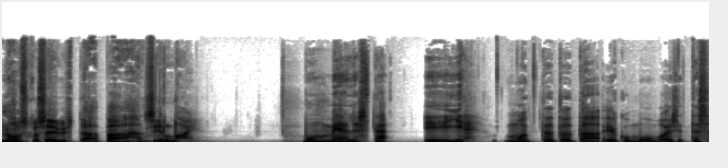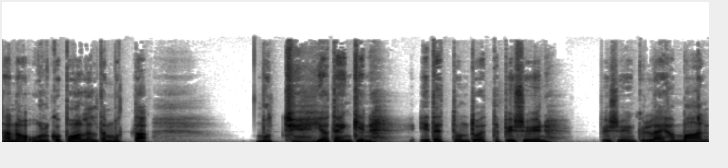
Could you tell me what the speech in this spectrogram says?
nousko se yhtään päähän silloin? Mun mielestä ei, mutta tota, joku muu voi sitten sanoa ulkopuolelta, mutta, mutta jotenkin itse tuntuu, että pysyin, pysyin kyllä ihan maan,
